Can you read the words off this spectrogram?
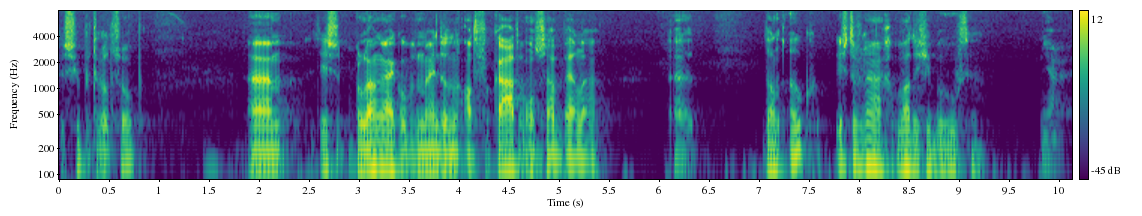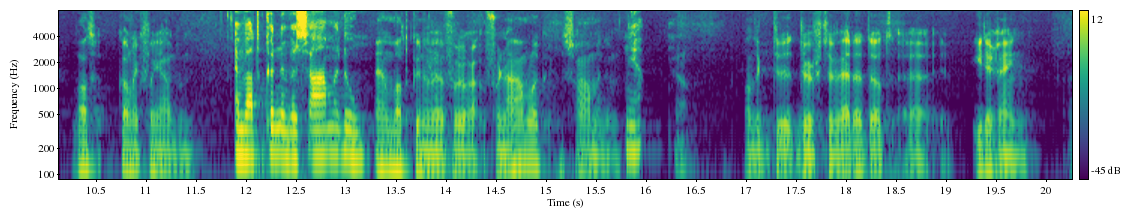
super trots op. Ehm, het is belangrijk op het moment dat een advocaat ons zou bellen. eh, dan ook is de vraag: wat is je behoefte? Ja. Wat kan ik voor jou doen? En wat kunnen we samen doen? En wat kunnen we voor, voornamelijk samen doen? Ja. Want ik du- durf te wedden dat eh, iedereen eh,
